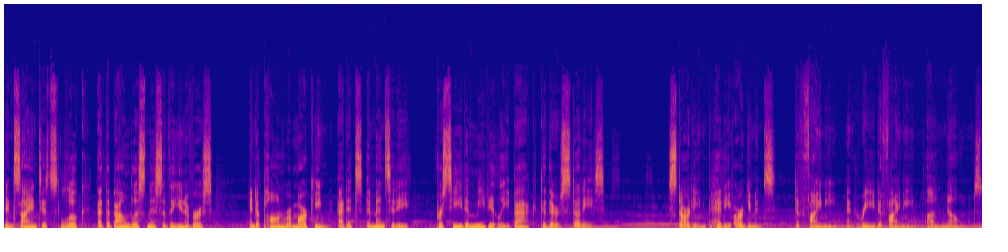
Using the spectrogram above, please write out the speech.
And scientists look at the boundlessness of the universe and, upon remarking at its immensity, proceed immediately back to their studies, starting petty arguments, defining and redefining unknowns.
